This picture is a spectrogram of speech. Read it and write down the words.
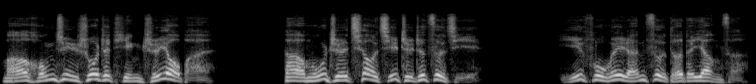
马红俊说着，挺直腰板，大拇指翘起，指着自己，一副巍然自得的样子。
